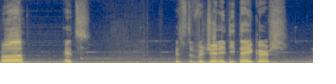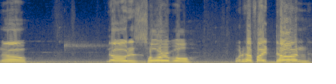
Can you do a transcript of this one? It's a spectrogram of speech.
Uh! It's... It's the virginity takers. No! No, this is horrible! What have I done?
